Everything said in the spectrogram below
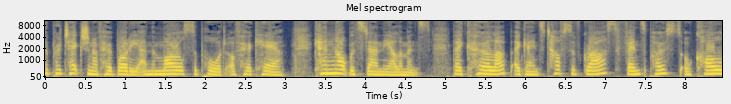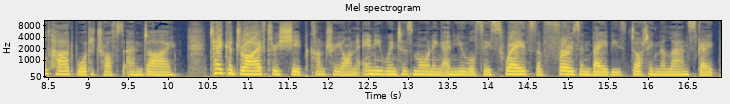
the protection of her body and the moral support of her care, cannot withstand the elements. They curl up against tufts of grass, fence posts or cold hard water troughs and die. Take a drive through sheep country on any winter's morning and you will see swathes of frozen babies dotting the landscape.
